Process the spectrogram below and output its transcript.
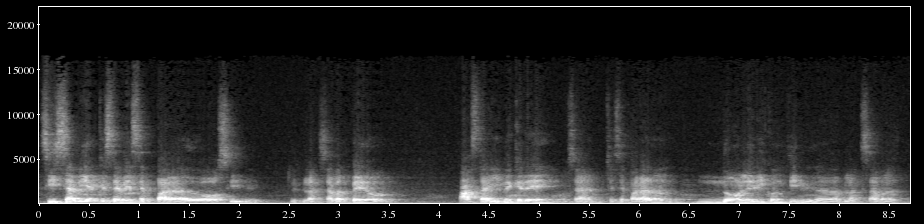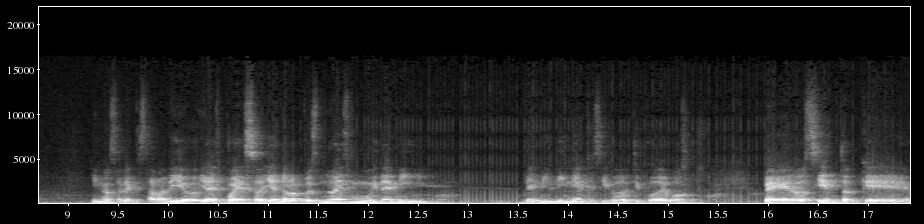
sí sabía que se había separado Ozzy de, Black Sabbath, pero hasta ahí me quedé, o sea, se separaron, no le di continuidad a Black Sabbath y no sabía que estaba Dio, ya después oyéndolo pues no es muy de mi, de mi línea que sigo de tipo de voz, pero siento que,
